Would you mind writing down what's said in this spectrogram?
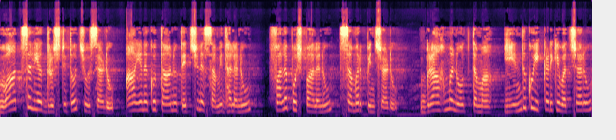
వాత్సల్య దృష్టితో చూశాడు. ఆయనకు తాను తెచ్చిన సమిధలను ఫలపుష్పాలను సమర్పించాడు. బ్రాహ్మణోత్తమ ఎందుకు ఇక్కడికి వచ్చారు?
